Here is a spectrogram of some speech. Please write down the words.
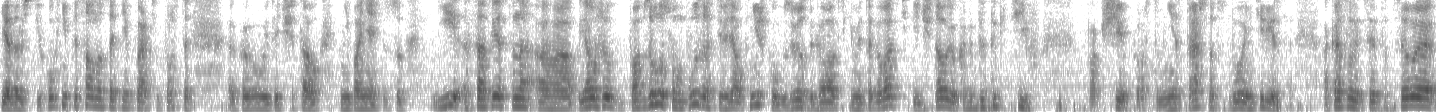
я даже стихов не писал на задней партии, просто какую-то читал непонятицу. И, соответственно, э, я уже во взрослом возрасте взял книжку «Звезды галактики, метагалактики» и читал ее как детектив вообще просто мне страшно было интересно. Оказывается, это целая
